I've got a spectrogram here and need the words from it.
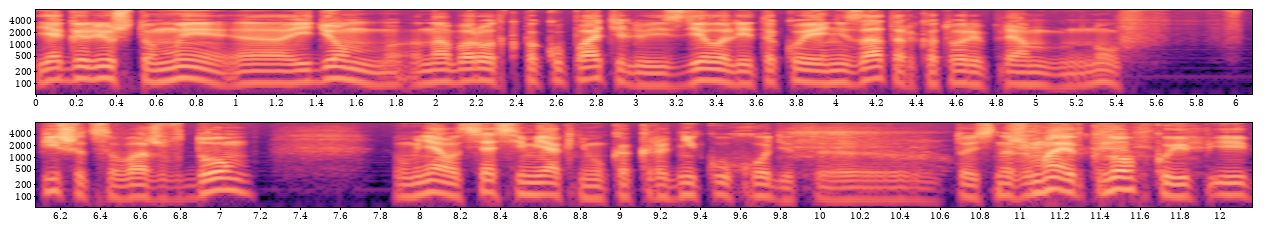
я говорю, что мы э, идем, наоборот, к покупателю и сделали такой ионизатор, который прям, ну, впишется ваш в дом. У меня вот вся семья к нему как к роднику ходит. Э, то есть нажимают кнопку и, и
